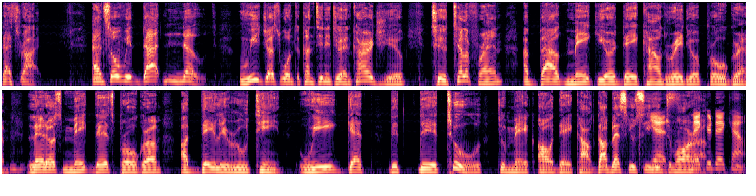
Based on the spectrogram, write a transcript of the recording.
That's right. And so, with that note, we just want to continue to encourage you to tell a friend about Make Your Day Count radio program. Mm-hmm. Let us make this program a daily routine. We get the, the tool to make our day count. God bless you. See yes. you tomorrow. Make your day count.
